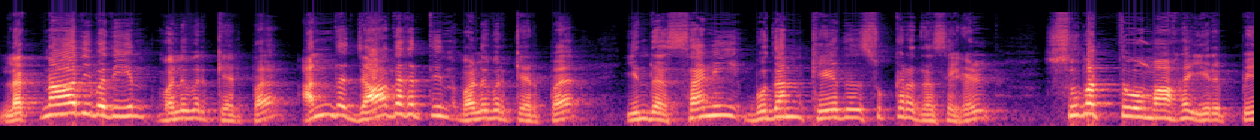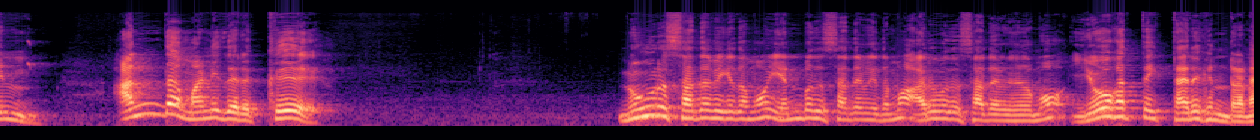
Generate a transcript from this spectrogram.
லக்னாதிபதியின் வலுவிற்கேற்ப அந்த ஜாதகத்தின் வலுவிற்கேற்ப இந்த சனி புதன் கேது சுக்கிர தசைகள் சுபத்துவமாக இருப்பின் அந்த மனிதருக்கு நூறு சதவிகிதமோ எண்பது சதவீதமோ அறுபது சதவீதமோ யோகத்தை தருகின்றன.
